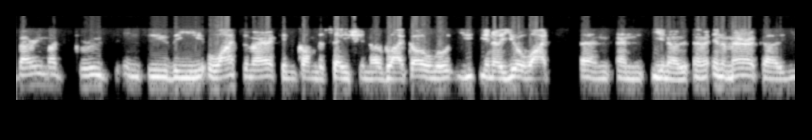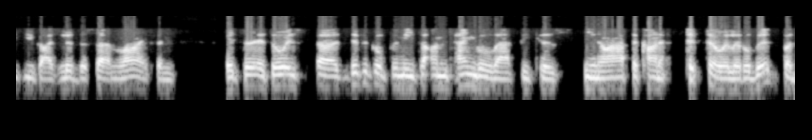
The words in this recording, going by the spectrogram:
very much grouped into the white American conversation of like, oh, well, you, you know, you're white, and and you know, in America, you, you guys lived a certain life, and it's it's always uh, difficult for me to untangle that because you know I have to kind of tiptoe a little bit, but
